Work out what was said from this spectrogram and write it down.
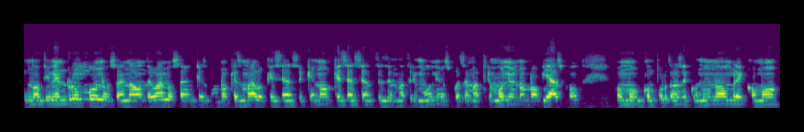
no tienen rumbo, no saben a dónde van, no saben qué es bueno, qué es malo, qué se hace, qué no, qué se hace antes del matrimonio, después del matrimonio, no noviazgo, cómo comportarse con un hombre, cómo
